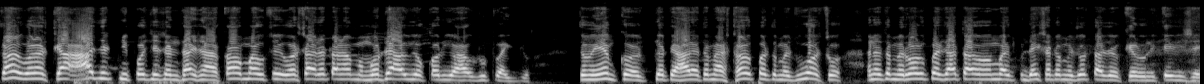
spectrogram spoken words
ત્રણ વર્ષ થયા, આ જ રીતની પોઝિશન થાય છે. કમ આવશે વરસાદ અટાણામાં મોઢે આવ્યો, કર્યો આવ રૂટવાઈ ગયો. તમે એમ કહો કે હાલે તમે આ સ્થળ પર તમે જુઓ છો અને તમે રોડ ઉપર જતા હો અમારી દૈસા તમે જોતા જ ખેડૂતની કેવી છે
